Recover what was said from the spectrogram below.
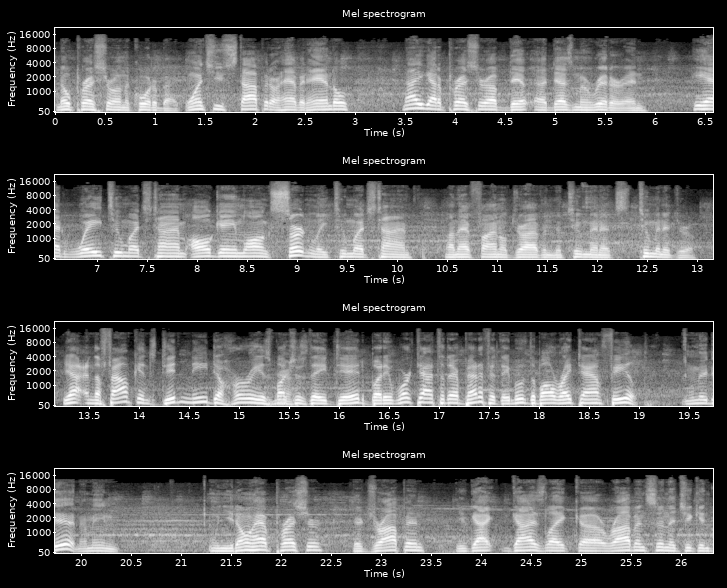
No pressure on the quarterback. Once you stop it or have it handled, now you got to pressure up De- uh, Desmond Ridder. And he had way too much time all game long, certainly too much time on that final drive in the two minutes, two minute drill. Yeah, and the Falcons didn't need to hurry as much yeah. as they did, but it worked out to their benefit. They moved the ball right downfield. And they did. I mean, when you don't have pressure, they're dropping. You got guys like uh, Robinson that you can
